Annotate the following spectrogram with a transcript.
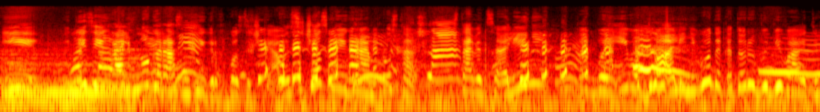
И дети играли много разных игр в косточке, а вот сейчас мы играем просто ставятся олени, как бы, и вот два оленевода, которые выбивают их.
